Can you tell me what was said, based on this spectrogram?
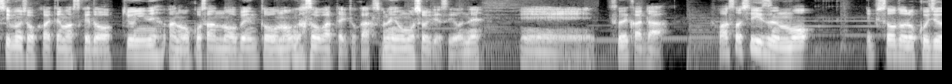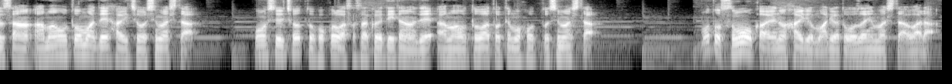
しい文章を書いてますけど、急にね、あの、お子さんのお弁当の画像があったりとか、その辺面白いですよね。えー、それから、ファーストシーズンも、エピソード63、雨音まで拝聴しました。今週ちょっと心がささくれていたので、雨音はとてもほっとしました。元相撲界への配慮もありがとうございました。わら。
